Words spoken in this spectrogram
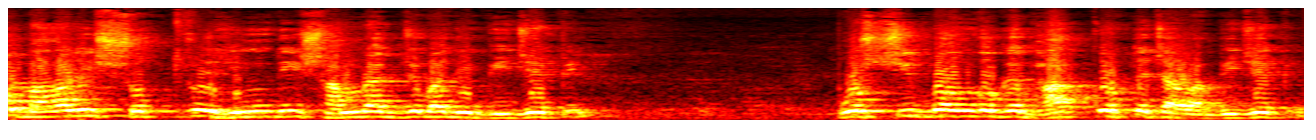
ও বাঙালির শত্রু, হিন্দি সাম্রাজ্যবাদী বিজেপি পশ্চিমবঙ্গকে ভাগ করতে চাওয়া বিজেপি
